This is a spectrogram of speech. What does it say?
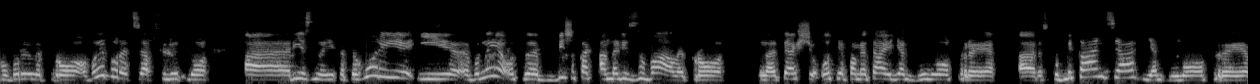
говорили про вибори. Це абсолютно е, різної категорії, і вони от е, більше так аналізували про те, що от я пам'ятаю, як було при республіканцях, як було при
